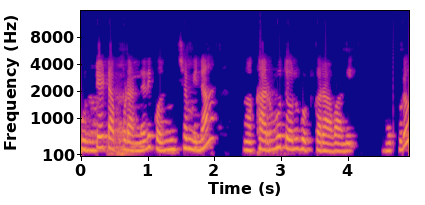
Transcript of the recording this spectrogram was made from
కుట్టేటప్పుడు అన్నది కొంచెం ఇలా కర్వుతో కుట్టుకురావాలి. ఇప్పుడు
